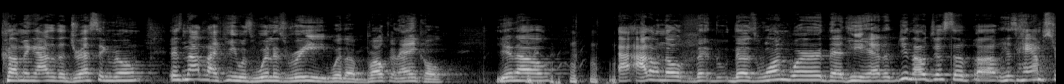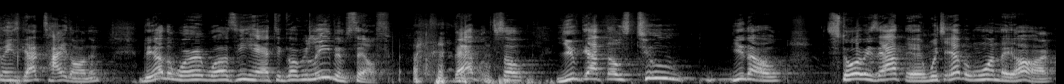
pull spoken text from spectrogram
coming out of the dressing room. It's not like he was Willis Reed with a broken ankle. You know, I, I, don't know. There's one word that he had, a, you know, just a, uh, his hamstrings got tight on him. The other word was he had to go relieve himself. that so you've got those two, you know, stories out there, whichever one they are.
